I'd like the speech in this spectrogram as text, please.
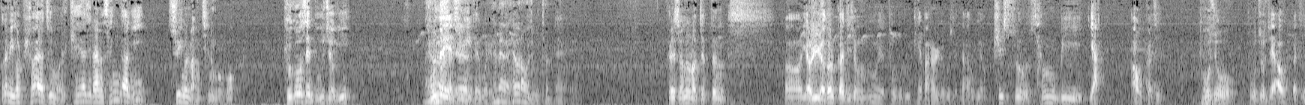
그다음에 이걸 펴야지 뭐 이렇게 해야지라는 생각이 스윙을 망치는 거고 그것의 누적이 고뇌의 스윙이 예, 돼버리는 거죠. 헤어나오지 못한. 예. 그래서 저는 어쨌든 어, 18가지 정도의 도구를 개발하려고 생각하고요. 필수 상비 약 9가지, 보조, 보조제 9가지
